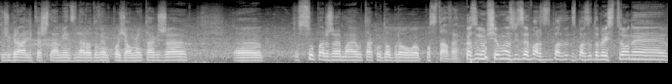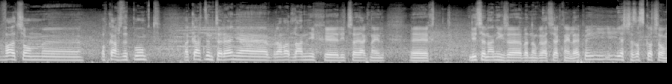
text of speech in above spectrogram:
którzy grali też na międzynarodowym poziomie, także e, super, że mają taką dobrą postawę. Okazują się u nas, widzę, bardzo, z bardzo dobrej strony, walczą y, o każdy punkt na każdym terenie. Brawa dla nich, y, liczę, jak naj, liczę na nich, że będą grać jak najlepiej i jeszcze zaskoczą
